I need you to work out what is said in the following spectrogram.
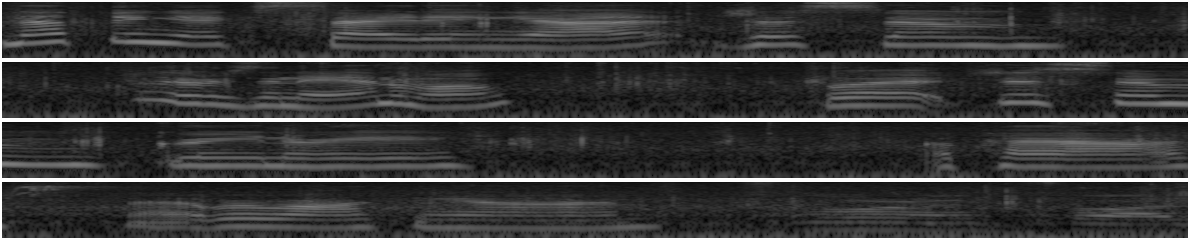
Nothing exciting yet, just some, there's an animal, but just some greenery, a path that we're walking on. Flora and fauna.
